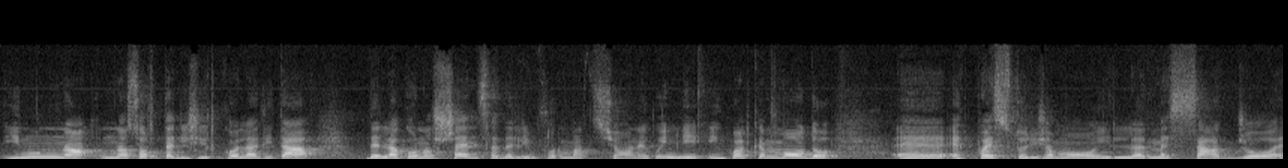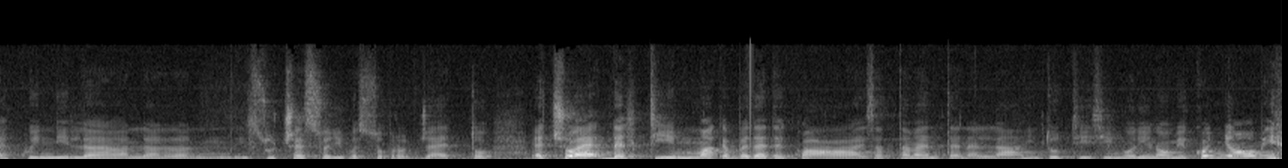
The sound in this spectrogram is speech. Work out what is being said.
in una, una, sorta di circolarità della conoscenza e dell'informazione, quindi in qualche modo eh, è questo diciamo, il messaggio e quindi il, il, il, successo di questo progetto, e cioè del team che vedete qua esattamente nella, in tutti i singoli nomi e cognomi,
